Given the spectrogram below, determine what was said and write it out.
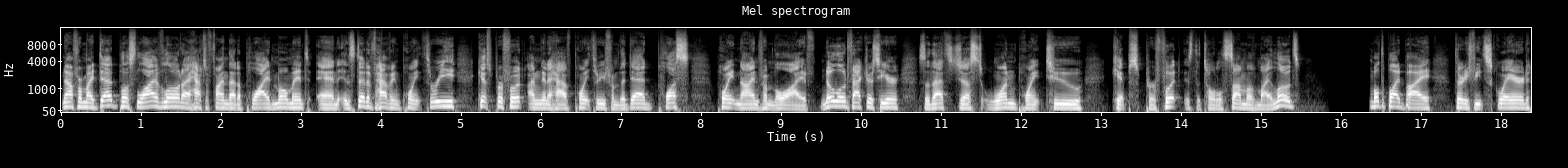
Now for my dead plus live load, I have to find that applied moment. And instead of having 0.3 kips per foot, I'm going to have 0.3 from the dead plus 0.9 from the live. No load factors here. So that's just 1.2 kips per foot is the total sum of my loads multiplied by 30 feet squared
